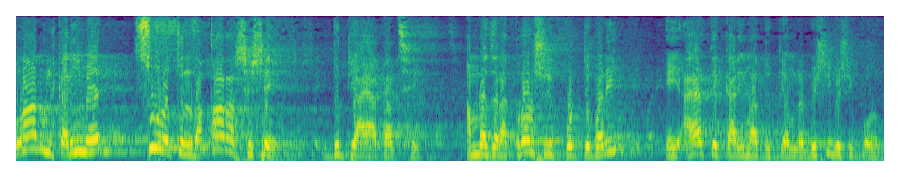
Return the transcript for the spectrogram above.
কোরআনুল কারিমের সুরতুল বাকারার শেষে দুটি আয়াত আছে। আমরা যারা কোরআন শরীফ পড়তে পারি, এই আয়াতে কারিমা দুটি আমরা বেশি বেশি পড়ব।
